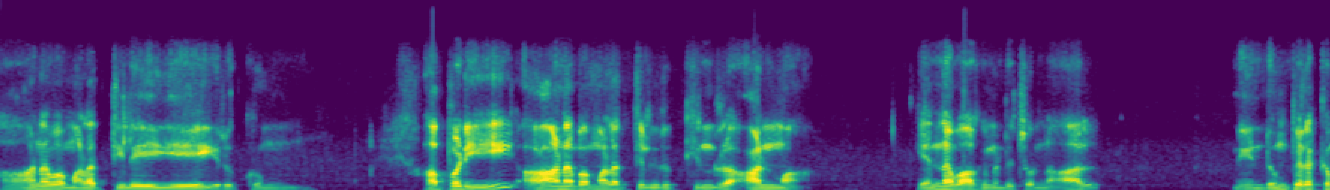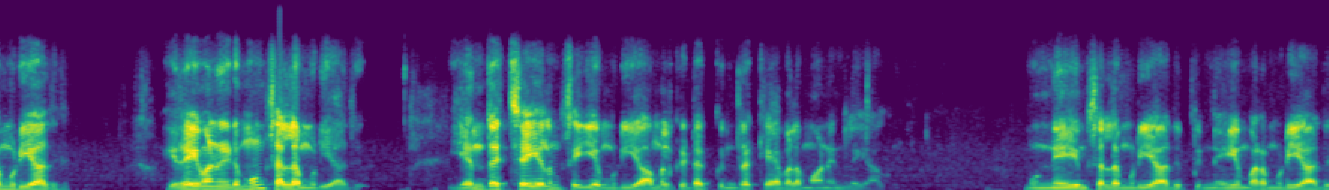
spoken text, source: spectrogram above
ஆணவ மலத்திலேயே இருக்கும். அப்படி ஆணவ மலத்தில் இருக்கின்ற ஆன்மா என்னவாகும் என்று சொன்னால் மீண்டும் பிறக்க முடியாது. இறைவனிடமும் செல்ல முடியாது. எந்த செயலும் செய்ய முடியாமல் கிடக்கின்ற கேவலமான நிலையாகும். முன்னேயும் செல்ல முடியாது பின்னேயும் வர முடியாது.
